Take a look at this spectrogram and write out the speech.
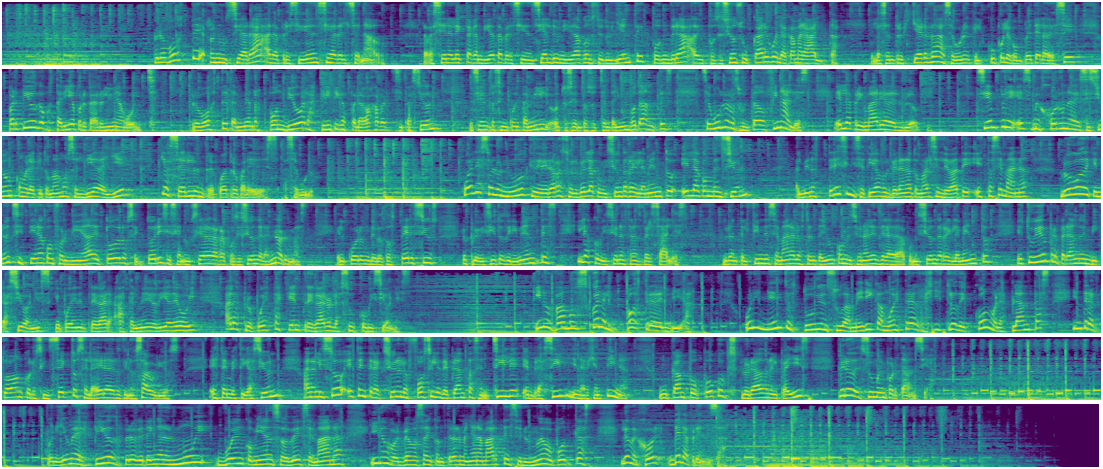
Proboste renunciará a la presidencia del Senado. La recién electa candidata presidencial de Unidad Constituyente pondrá a disposición su cargo en la Cámara Alta. En la centroizquierda aseguran que el cupo le compete a la DC, partido que apostaría por Carolina Boich. Proboste también respondió a las críticas por la baja participación de 150.881 votantes, según los resultados finales en la primaria del bloque. Siempre es mejor una decisión como la que tomamos el día de ayer que hacerlo entre cuatro paredes, aseguró. ¿Cuáles son los nudos que deberá resolver la Comisión de Reglamento en la Convención? Al menos tres iniciativas volverán a tomarse el debate esta semana, luego de que no existiera conformidad de todos los sectores y se anunciara la reposición de las normas, el quórum de los dos tercios, los plebiscitos dirimentes y las comisiones transversales. Durante el fin de semana, los 31 convencionales de la Comisión de Reglamento estuvieron preparando indicaciones que pueden entregar hasta el mediodía de hoy a las propuestas que entregaron las subcomisiones. Y nos vamos con el postre del día. Un inédito estudio en Sudamérica muestra el registro de cómo las plantas interactuaban con los insectos en la era de los dinosaurios. Esta investigación analizó esta interacción en los fósiles de plantas en Chile, en Brasil y en Argentina, un campo poco explorado en el país, pero de suma importancia. Bueno, yo me despido, espero que tengan un muy buen comienzo de semana y nos volvemos a encontrar mañana martes en un nuevo podcast, Lo mejor de la prensa. Thank you.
